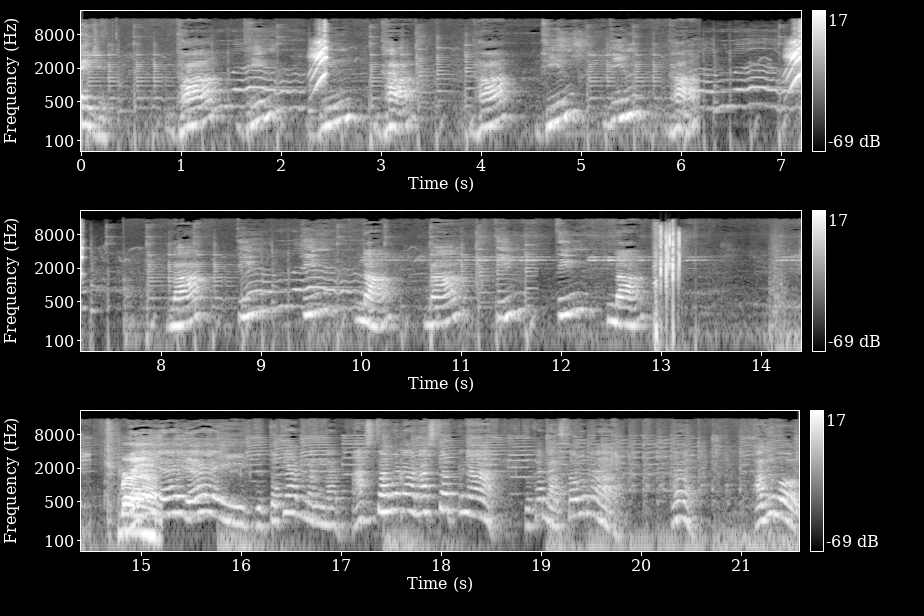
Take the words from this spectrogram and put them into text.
এই যে ধা ধিন ধিন ধা ধা ধিন দিন ধা। না তিন তিন না না তিন তিন না। Bruh. তোকে আর নাচতে হবে না? নাচতে হবে না। তোকে নাচতে হবে না? হ্যাঁ। আগে বল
